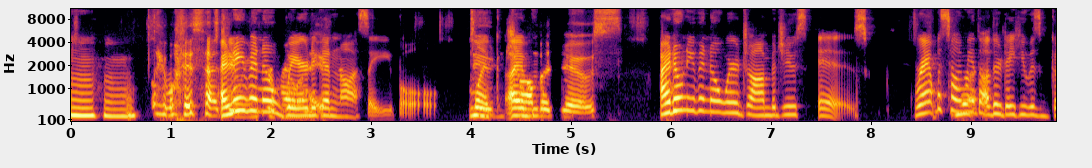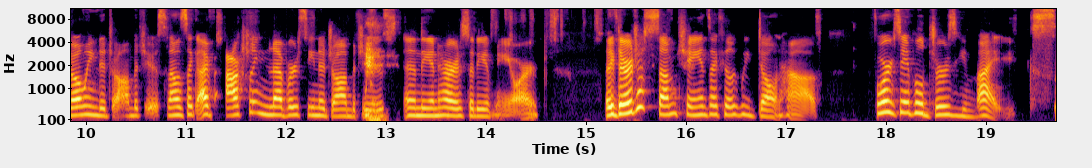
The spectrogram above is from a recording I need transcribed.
Mm-hmm. Like what is that? I don't even know where to get an acai bowl. Dude, like, I Jamba Juice. I don't even know where Jamba Juice is. Grant was telling me the other day he was going to Jamba Juice, and I was like, I've actually never seen a Jamba Juice in the entire city of New York. Like, there are just some chains I feel like we don't have. For example, Jersey Mike's.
